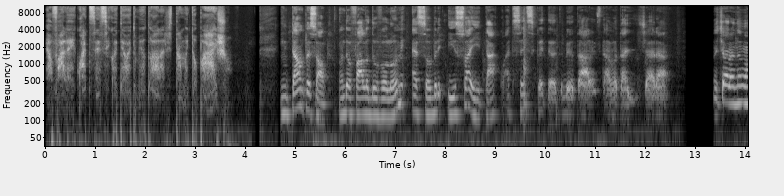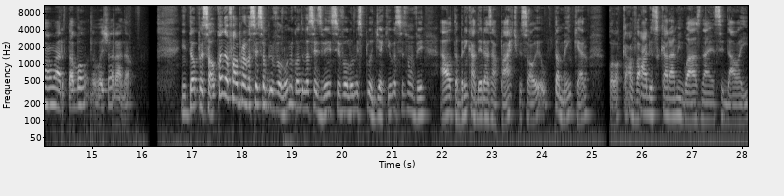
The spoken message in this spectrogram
Eu falei 458 mil dólares, tá muito baixo. Então, pessoal, quando eu falo do volume, é sobre isso aí, tá? 458 mil dólares, tá vontade de chorar. Não chora não, Romário, tá bom, não vou chorar não. Então, pessoal, quando eu falo para vocês sobre o volume, quando vocês veem esse volume explodir aqui, vocês vão ver alta, brincadeiras à parte, pessoal. Eu também quero colocar vários caraminguás na SDAO aí.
